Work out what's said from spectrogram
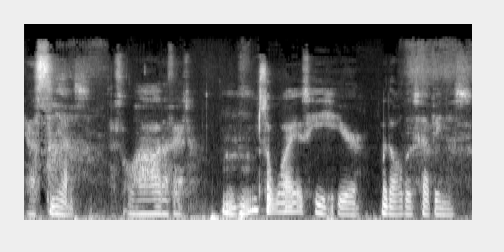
Yes, Yes. there's a lot of it. Mm-hmm. So why is he here with all this heaviness?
